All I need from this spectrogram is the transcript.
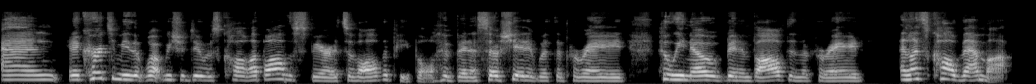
And it occurred to me that what we should do is call up all the spirits of all the people who've been associated with the parade, who we know have been involved in the parade, and let's call them up.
